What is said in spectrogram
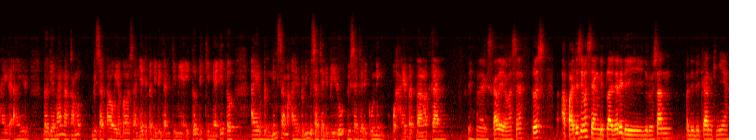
air-air. Bagaimana kamu bisa tahu ya bahwasannya di pendidikan kimia itu di kimia itu air bening sama air bening bisa jadi biru bisa jadi kuning. Wah hebat banget kan? Ih, menarik sekali ya mas ya. Terus apa aja sih mas yang dipelajari di jurusan pendidikan kimia?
